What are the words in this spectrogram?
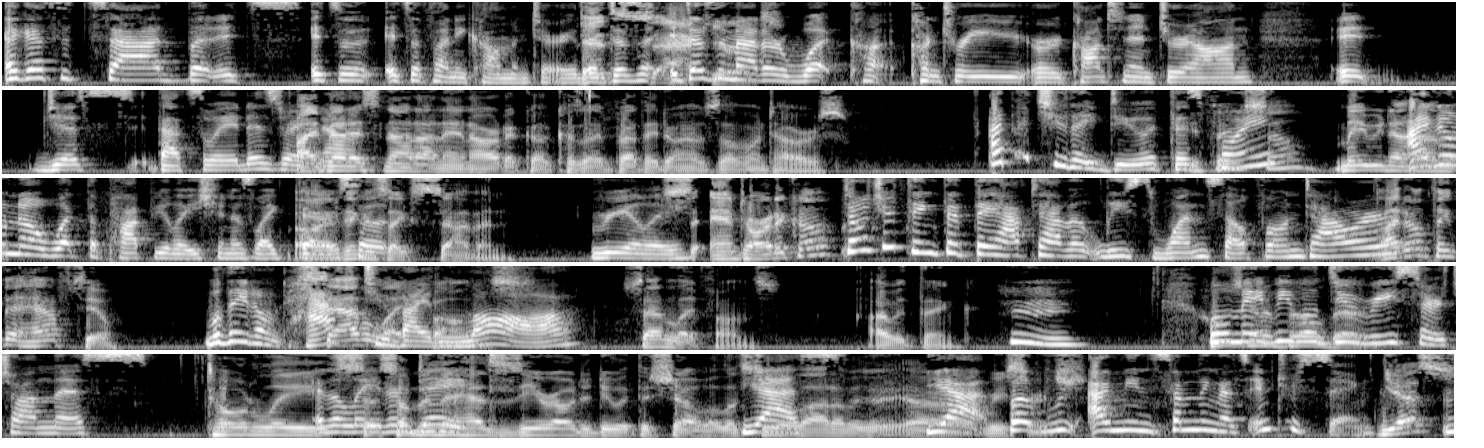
I guess it's sad, but it's it's a it's a funny commentary. That doesn't it doesn't matter what co- country or continent you're on. It just that's the way it is right I now. I bet it's not on Antarctica because I bet they don't have cell phone towers. I bet you they do at this point. so? Maybe not I don't the- know what the population is like Oh, there. I think so it's like seven. really, Antarctica? don't you think that they have to have at least one cell phone tower? I don't think they have to. well, they don't have to by phones. law. Satellite phones. I would think. Hmm. Well, maybe we'll do it? research on this. Totally At a so- later something date. that has zero to do with the show. But let's yes, do a lot of uh, yeah, research. but we. I mean, something that's interesting. yes.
